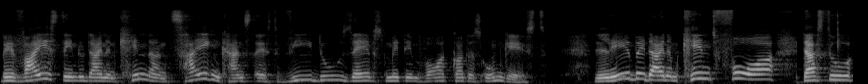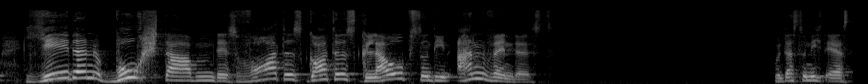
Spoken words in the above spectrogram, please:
Beweis, den du deinen Kindern zeigen kannst, ist, wie du selbst mit dem Wort Gottes umgehst. Lebe deinem Kind vor, dass du jeden Buchstaben des Wortes Gottes glaubst und ihn anwendest. Und dass du nicht erst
